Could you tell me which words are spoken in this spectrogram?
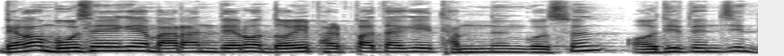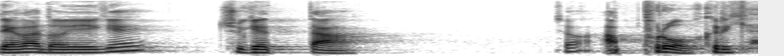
내가 모세에게 말한 대로 너희 발바닥이 닿는 곳은 어디든지 내가 너희에게 주겠다. 그렇죠? 앞으로 그렇게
